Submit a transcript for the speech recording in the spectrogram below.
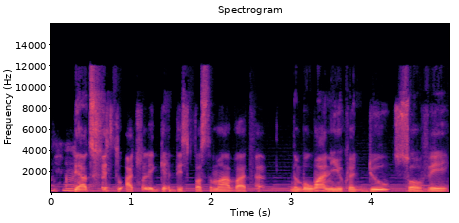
Mm-hmm. There are two ways to actually get this customer avatar. Number one, you can do survey,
